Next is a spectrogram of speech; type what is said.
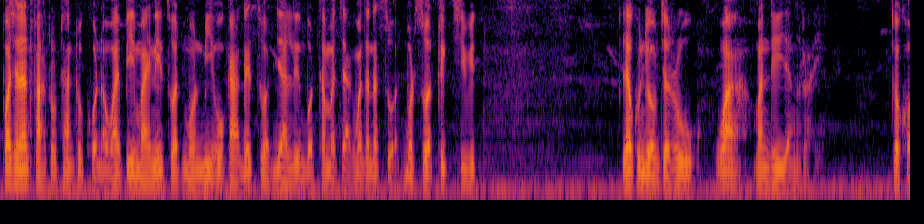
เพราะฉะนั้นฝากทุกท่านทุกคนเอาไว้ปีใหม่นี้สวดมนต์มีโอกาสได้สวดอย่าลืมบทธรรมจักรวัฒนสวดบทสวดพลิกชีวิต แล้วคุณโยมจะรู้ว่ามันดีอย่างไร ก็ขอ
